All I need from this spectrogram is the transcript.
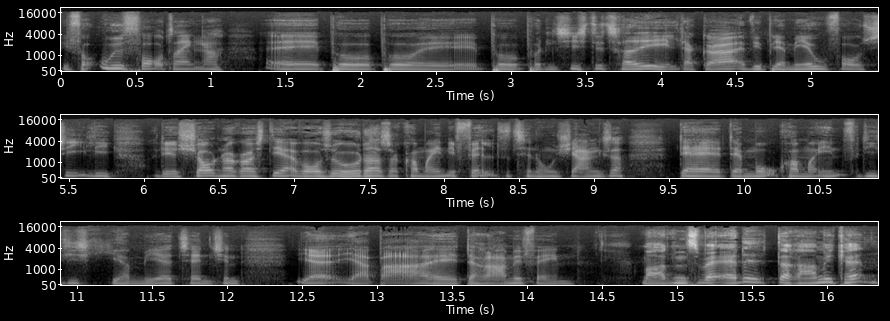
vi får udfordringer øh, på, på, øh, på, på den sidste tredjedel, der gør, at vi bliver mere uforudsigelige. Og det er jo sjovt nok også der, at vores otter så kommer ind i feltet til nogle chancer, da, da Mo kommer ind, fordi de skal give ham mere attention. Jeg, jeg er bare øh, Darami-fan. Martens, hvad er det, Darami kan?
